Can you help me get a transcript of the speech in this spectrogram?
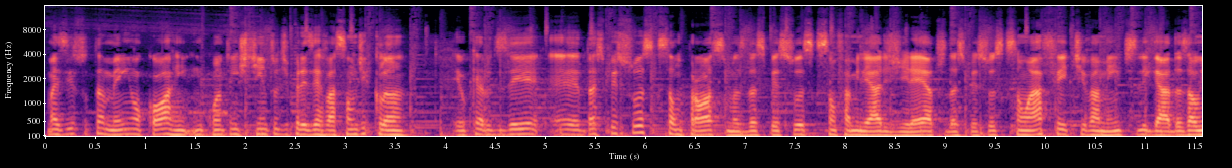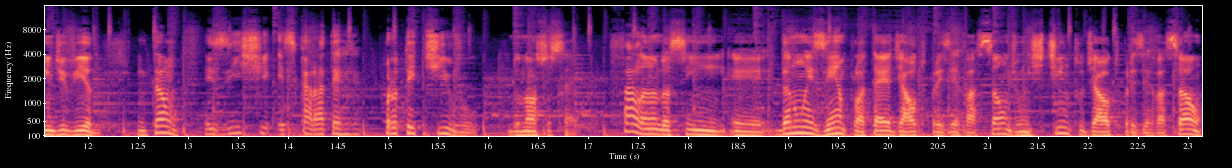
mas isso também ocorre enquanto instinto de preservação de clã. Eu quero dizer é, das pessoas que são próximas, das pessoas que são familiares diretos, das pessoas que são afetivamente ligadas ao indivíduo. Então, existe esse caráter protetivo do nosso cérebro. Falando assim, é, dando um exemplo até de autopreservação, de um instinto de autopreservação,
